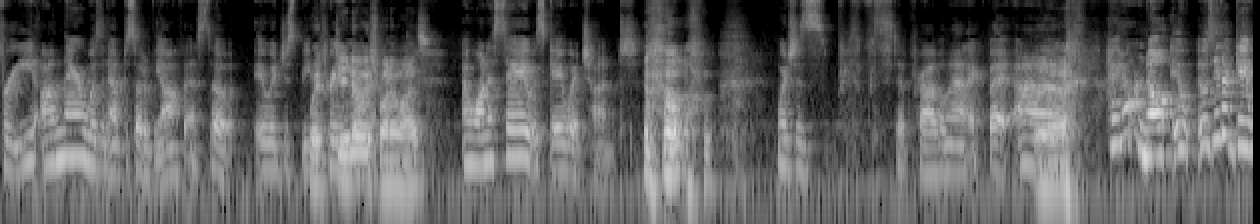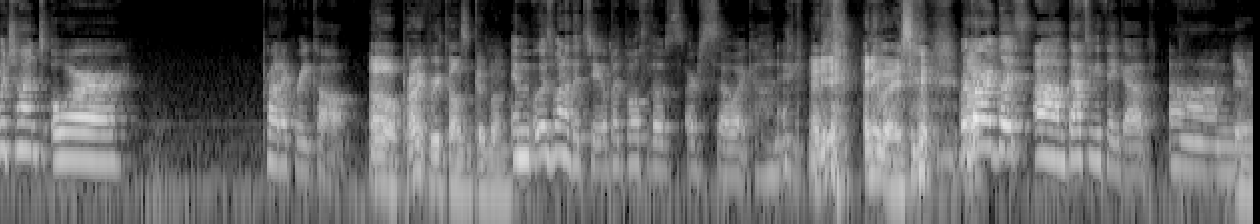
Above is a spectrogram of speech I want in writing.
free on there was an episode of The Office, so it would just be. Which, do you know which one it was? I want to say it was Gay Witch Hunt, which is still problematic, but um, Yeah. I don't know. It, it was either Gay Witch Hunt or Product Recall. oh, Product Recall is a good one. It, it was one of the two, but both of those are so iconic. Any, anyways, uh, Regardless, um, that's what you think of. Um, yeah,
